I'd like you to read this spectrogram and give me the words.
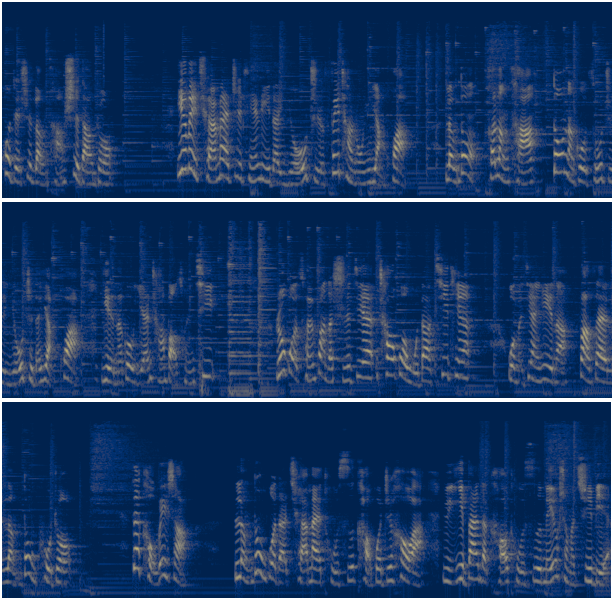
或者是冷藏室当中，因为全麦制品里的油脂非常容易氧化。冷冻和冷藏都能够阻止油脂的氧化，也能够延长保存期。如果存放的时间超过五到七天，我们建议呢放在冷冻库中。在口味上，冷冻过的全麦吐司烤过之后啊，与一般的烤吐司没有什么区别。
